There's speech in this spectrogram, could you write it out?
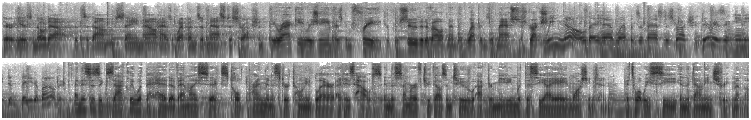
There is no doubt that Saddam Hussein now has weapons of mass destruction. The Iraqi regime has been free to pursue the development of weapons of mass destruction. We know they have weapons of mass destruction. There isn't any debate about it. And this is exactly what the head of MI6 told Prime Minister Tony Blair at his house in the summer of 2002 after meeting with the CIA in Washington. It's what we see in the Downing Street memo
